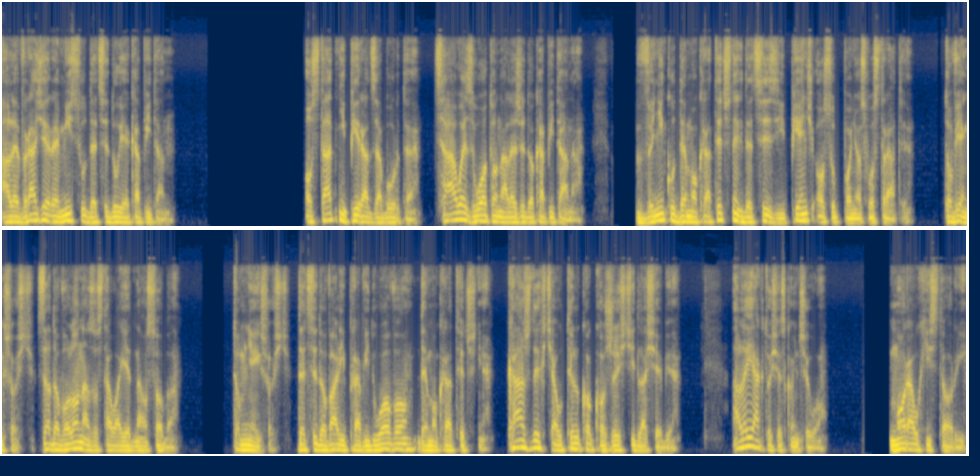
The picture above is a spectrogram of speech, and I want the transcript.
Ale w razie remisu decyduje kapitan. Ostatni pirat za burtę. Całe złoto należy do kapitana. W wyniku demokratycznych decyzji pięć osób poniosło straty. To większość. Zadowolona została jedna osoba. To mniejszość. Decydowali prawidłowo, demokratycznie. Każdy chciał tylko korzyści dla siebie. Ale jak to się skończyło? Morał historii.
